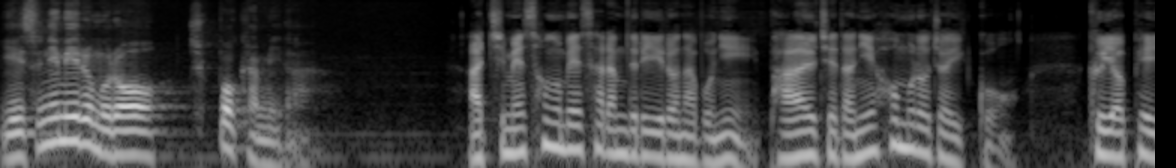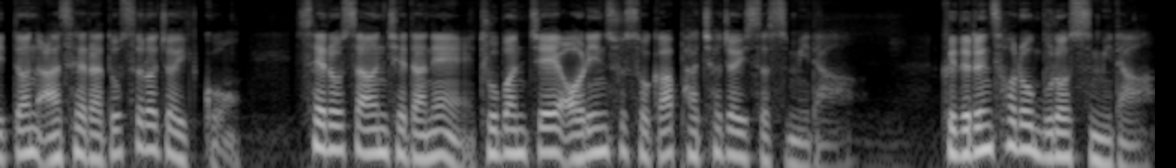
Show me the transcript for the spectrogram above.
예수님 이름으로 축복합니다. 아침에 성읍의 사람들이 일어나 보니 바알 제단이 허물어져 있고 그 옆에 있던 아세라도 쓰러져 있고 새로 쌓은 제단에 두 번째 어린 수소가 받쳐져 있었습니다. 그들은 서로 물었습니다.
